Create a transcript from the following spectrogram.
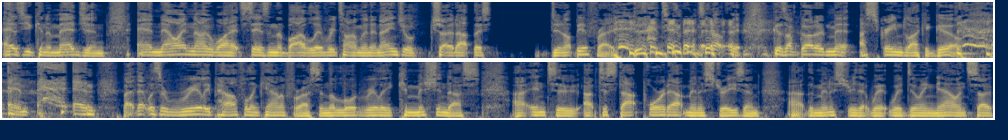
as you can imagine imagine. And now I know why it says in the Bible every time when an angel showed up, this do not be afraid. do, not, do not fear. Because I've got to admit, I screamed like a girl. And, and, but that was a really powerful encounter for us. And the Lord really commissioned us, uh, into, uh, to start Pour It Out Ministries and, uh, the ministry that we're, we're doing now. And so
